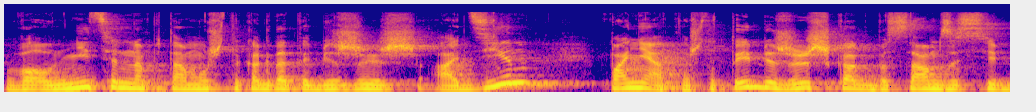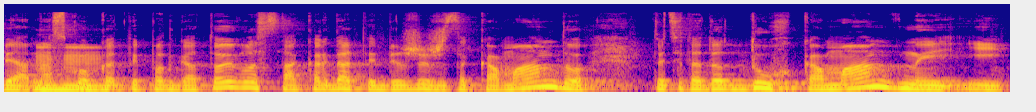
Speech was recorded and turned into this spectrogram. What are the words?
волнительно, потому что когда ты бежишь один, понятно, что ты бежишь как бы сам за себя, насколько mm-hmm. ты подготовился, а когда ты бежишь за команду, то есть этот дух командный и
